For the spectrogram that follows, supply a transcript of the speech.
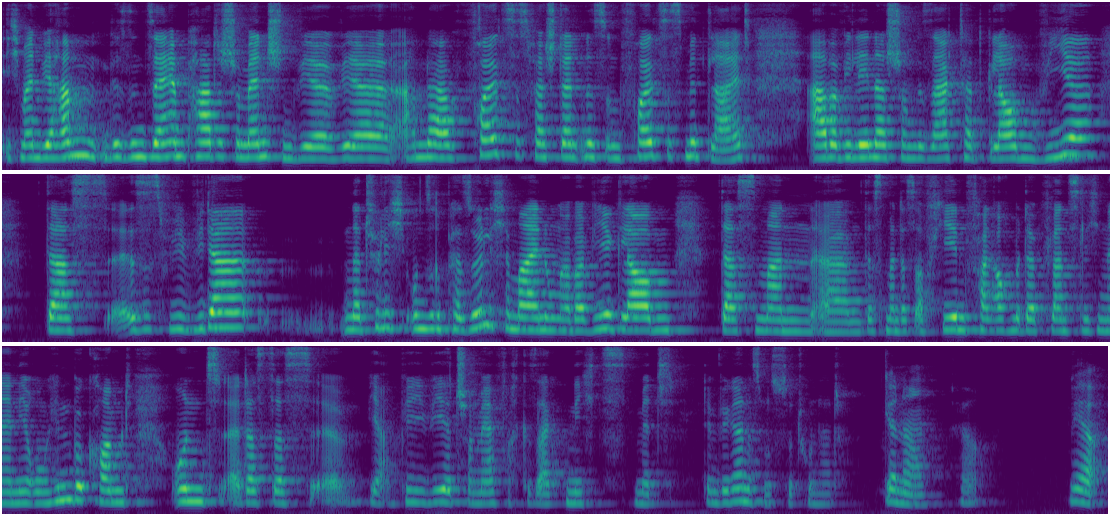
ich meine, wir wir sind sehr empathische Menschen. Wir, wir haben da vollstes Verständnis und vollstes Mitleid. Aber wie Lena schon gesagt hat, glauben wir, dass es ist wie wieder natürlich unsere persönliche Meinung, aber wir glauben, dass man, äh, dass man das auf jeden Fall auch mit der pflanzlichen Ernährung hinbekommt und äh, dass das, äh, ja, wie, wie jetzt schon mehrfach gesagt, nichts mit dem Veganismus zu tun hat. Genau. Ja. Ja.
